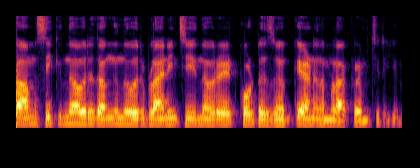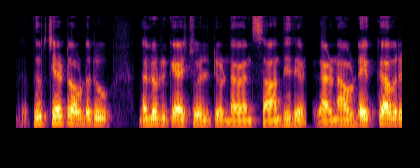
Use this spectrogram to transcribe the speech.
താമസിക്കുന്നവർ തങ്ങുന്നവർ പ്ലാനിങ് ചെയ്യുന്നവർ ഹെഡ് ക്വാർട്ടേഴ്സും ഒക്കെയാണ് നമ്മൾ ആക്രമിച്ചിരിക്കുന്നത്. തീർച്ചയായിട്ടും അവിടെ ഒരു നല്ലൊരു കാഷ്വാലിറ്റി ഉണ്ടാകാൻ സാധ്യതയുണ്ട്. കാരണം അവിടെയൊക്കെ അവർ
